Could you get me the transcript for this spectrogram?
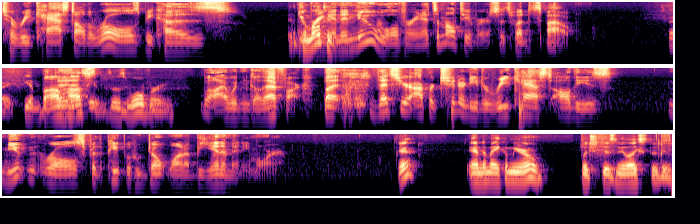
to recast all the roles because It's you bring in a new Wolverine. It's a multiverse. It's what it's about. Right. Yeah, Bob Hoskins as Wolverine. Well, I wouldn't go that far, but that's your opportunity to recast all these mutant roles for the people who don't want to be in them anymore. Yeah. And to make them your own, which Disney likes to do.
